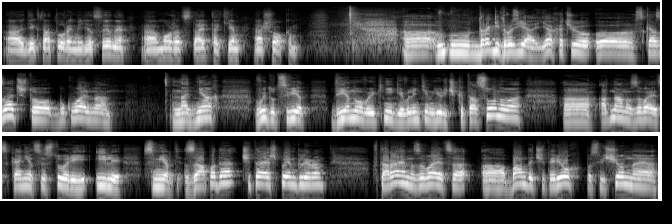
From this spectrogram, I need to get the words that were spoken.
диктатура медицины может стать таким шоком. Дорогие друзья, я хочу сказать, что буквально на днях выйдут в свет две новые книги Валентина Юрьевича Катасонова. А, одна называется «Конец истории» или «Смерть Запада», читая Шпенглера. Вторая называется а, «Банда четырех», посвященная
